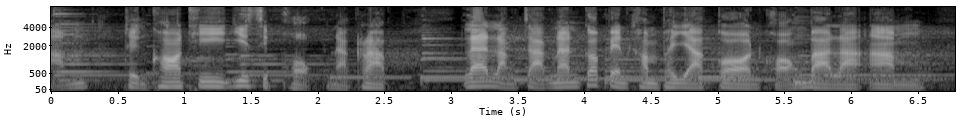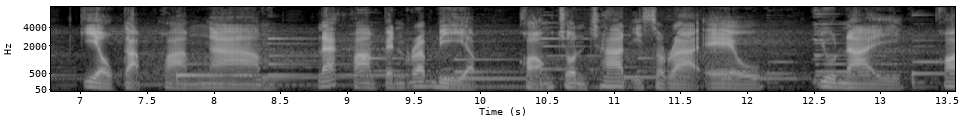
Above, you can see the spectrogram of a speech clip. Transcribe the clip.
13 ถึงข้อที่ 26 นะครับ และหลังจากนั้นก็เป็นคำพยากรณ์ของบาลาอัม เกี่ยวกับความงาม และความเป็นระเบียบของชนชาติอิสราเอล อยู่ในข้อ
